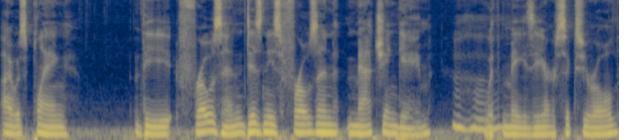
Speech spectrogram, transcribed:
i was playing the frozen disney's frozen matching game Mm-hmm. with Maisie, our six year old,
